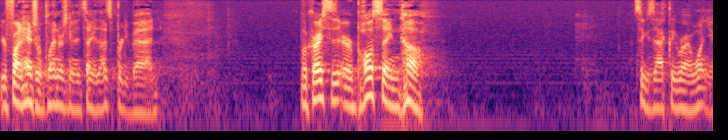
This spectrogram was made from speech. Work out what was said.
Your financial planner is going to tell you that's pretty bad. But Christ is, or Paul's saying, no. That's exactly where I want you.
